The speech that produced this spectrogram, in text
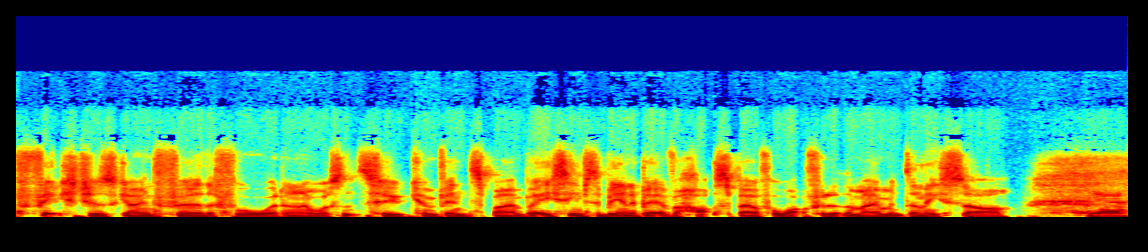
fixtures going further forward, and I wasn't too convinced by him. But he seems to be in a bit of a hot spell for Watford at the moment, doesn't he, Sarr? Yeah.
